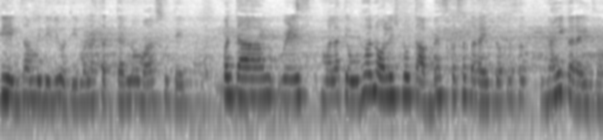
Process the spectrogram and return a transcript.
ती एक्झाम मी दिली होती. मला सत्त्याण्णव मार्क्स होते. पण त्यावेळेस मला तेवढं नॉलेज नव्हतं अभ्यास कसं करायचं कसं नाही करायचं.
